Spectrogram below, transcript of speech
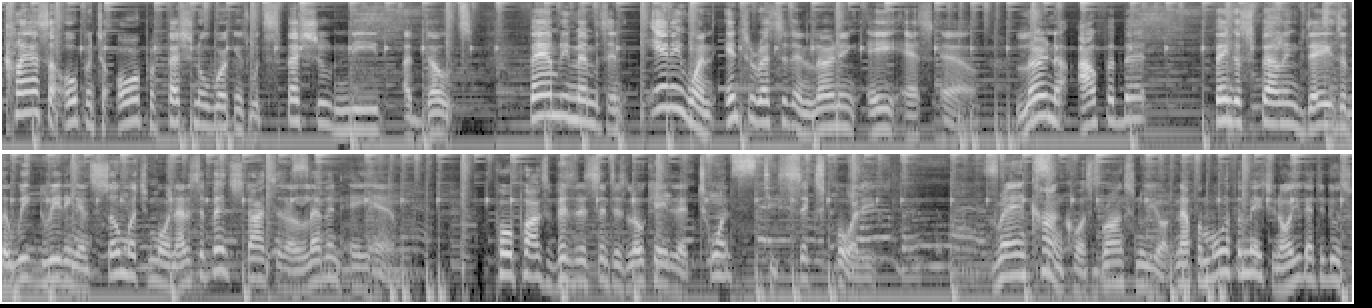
Class are open to all professional workers with special need adults, family members, and anyone interested in learning ASL. Learn the alphabet, finger spelling, days of the week greeting, and so much more. Now, this event starts at 11 a.m. Poe Parks Visitor Center is located at 2640 Grand Concourse, Bronx, New York. Now, for more information, all you got to do is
